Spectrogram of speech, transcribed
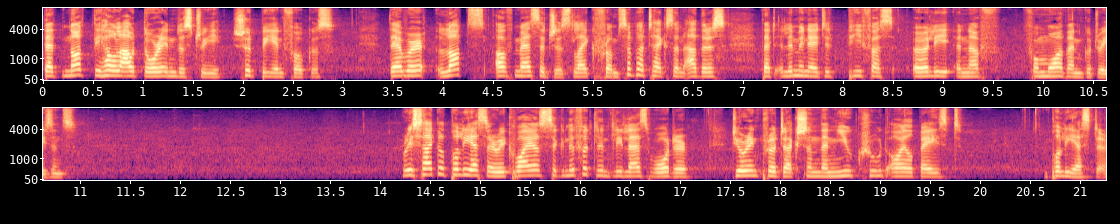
that not the whole outdoor industry should be in focus. There were lots of messages, like from Sympatex and others, that eliminated PFAS early enough for more than good reasons. Recycled polyester requires significantly less water during production than new crude oil-based polyester.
